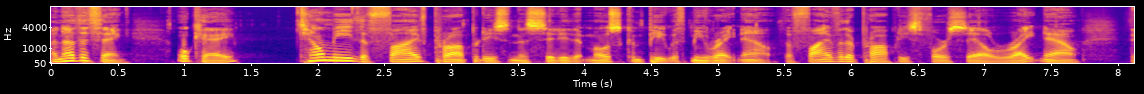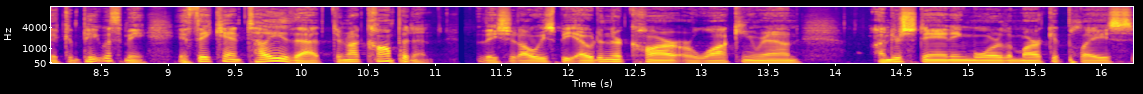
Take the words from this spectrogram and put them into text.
another thing, okay, tell me the five properties in the city that most compete with me right now, the five other properties for sale right now that compete with me. If they can't tell you that, they're not competent. They should always be out in their car or walking around understanding more of the marketplace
